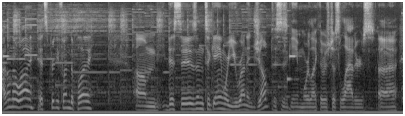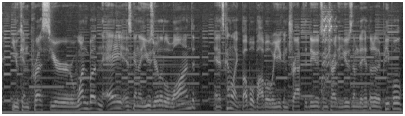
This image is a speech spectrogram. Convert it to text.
I don't know why. It's pretty fun to play. Um, this isn't a game where you run and jump. This is a game where like there's just ladders. Uh, you can press your one button A is gonna use your little wand, and it's kind of like Bubble Bobble where you can trap the dudes and try to use them to hit other people.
